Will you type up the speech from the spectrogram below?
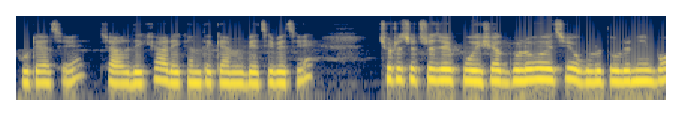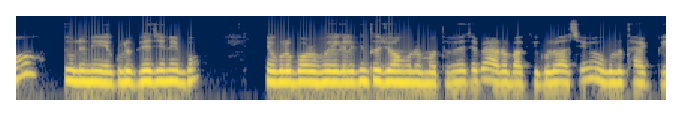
ফুটে আছে চারদিকে। আর এখান থেকে আমি বেছে বেছে ছোট ছোট যে পুঁই শাকগুলো হয়েছে, ওগুলো তুলে নিব, তুলে নিয়ে এগুলো ভেজে নেব। এগুলো বড় হয়ে গেলে কিন্তু জঙ্গলের মতো হয়ে যাবে আরও বাকিগুলো আছে, ওগুলো থাকবে।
